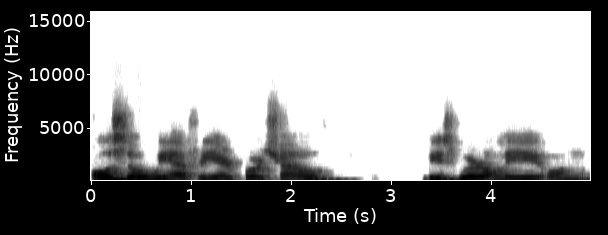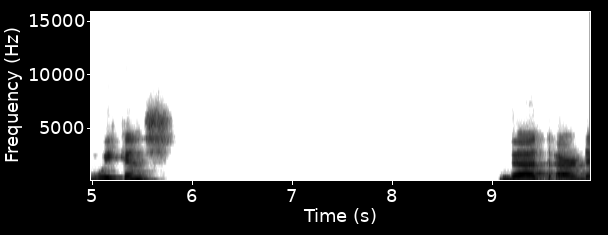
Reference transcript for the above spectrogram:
Also, we have free airport shuttle. These were only on weekends. That are the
